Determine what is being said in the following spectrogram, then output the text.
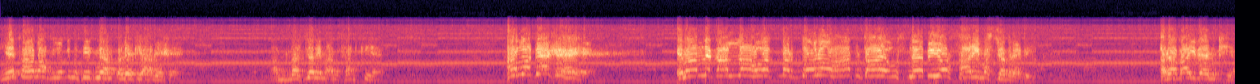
یہ کہا بابیوں کی مسجد میں ہم کو لے کے آگے ہیں اب مسجد امام صاحب کی ہے اب وہ دیکھ رہے ہیں۔ امام نے کہا، اللہ اکبر، دونوں ہاتھ اٹھائے، اس نے بھی اور ساری مسجد نے بھی۔ اور ابائی دین کیا۔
